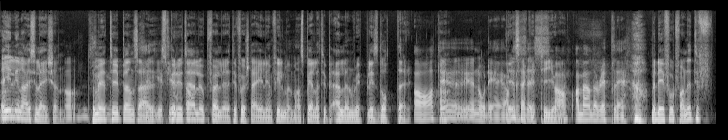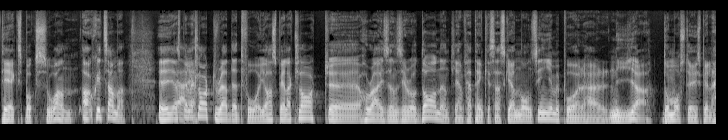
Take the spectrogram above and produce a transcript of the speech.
Alien Isolation. ja, som är typ en så här 2014. spirituell uppföljare till första Alien-filmen. Man spelar typ Ellen Ripleys dotter. Ja, det är nog det. Ja, Det är precis. säkert tio år. Ja, Amanda Ripley. Men det är fortfarande till, till Xbox One. Ja, skitsamma. Eh, Jag spelar klart Red Dead 2. Jag har spelat klart eh, Horizon Zero Dawn äntligen. För jag tänker så här, ska jag någonsin ge mig på det här nya, då måste jag ju spela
